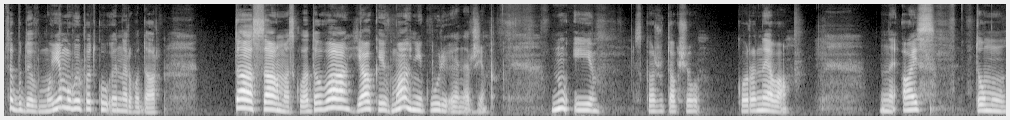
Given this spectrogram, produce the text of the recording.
Це буде в моєму випадку енергодар. Та сама складова, як і в Магній Курі Energy. Ну і скажу так, що коренева не айс, тому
